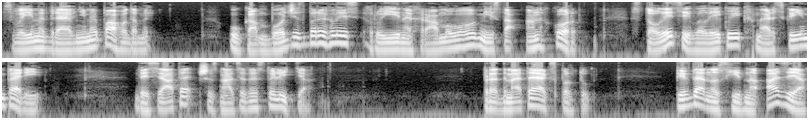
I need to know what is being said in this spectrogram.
своїми древніми пагодами. У Камбоджі збереглись руїни храмового міста Ангкор, столиці Великої Кхмерської імперії 10-16 століття. Предмети експорту. Південно-Східна Азія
